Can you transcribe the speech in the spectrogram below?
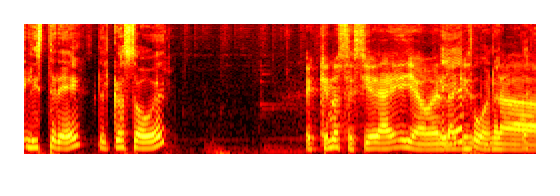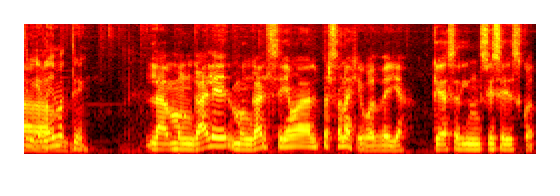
el, easter egg del crossover? Es que no sé si era ella o es Ella la es, que. pues, la, la actriz, la la, misma actriz. la Mongal, Mongal se llama el personaje, pues, de ella, que hace el Suicide Squad.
